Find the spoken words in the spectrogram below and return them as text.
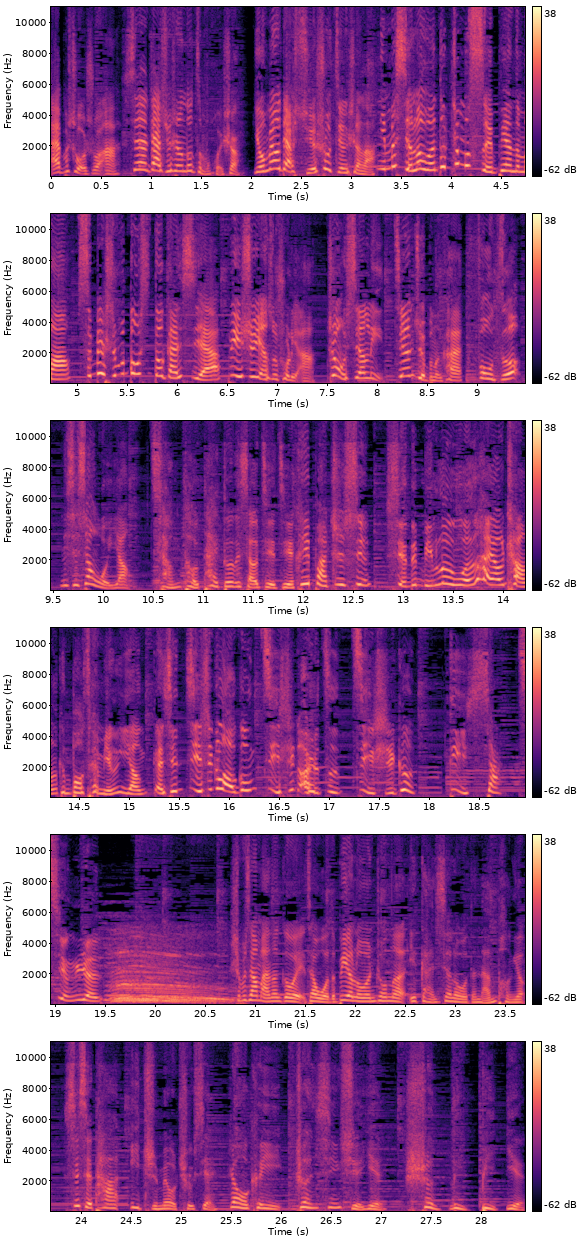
哎，不是我说啊，现在大学生都怎么回事？有没有点学术精神了？你们写论文都这么随便的吗？随便什么东西都敢写？必须严肃处理啊！这种先例坚决不能开，否则那些像我一样墙头太多的小姐姐，可以把致谢写的比论文还要长，跟报菜名一样，感谢几十个老公、几十个儿子、几十个地下情人。实不相瞒呢，各位，在我的毕业论文中呢，也感谢了我的男朋友，谢谢他一直没有出现，让我可以专心学业，顺利毕业。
